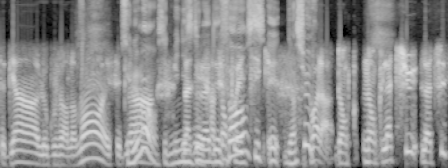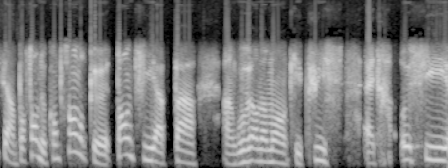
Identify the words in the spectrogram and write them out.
c'est bien le gouvernement et c'est bien c'est le ministre de la Défense, et, bien sûr. Voilà, donc, donc là-dessus, là-dessus, c'est important de comprendre que tant qu'il n'y a pas un gouvernement qui puisse être aussi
